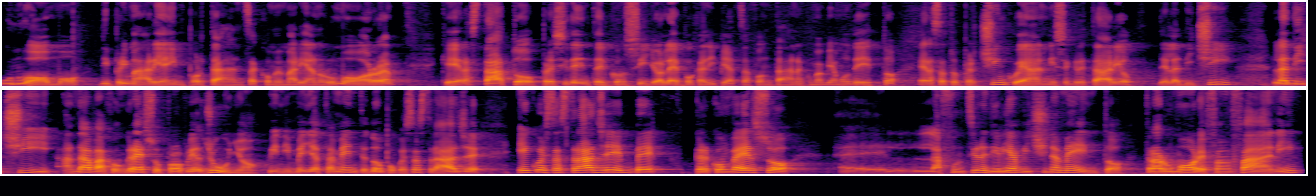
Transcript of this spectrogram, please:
un uomo di primaria importanza come Mariano Rumor, che era stato presidente del Consiglio all'epoca di Piazza Fontana, come abbiamo detto, era stato per cinque anni segretario della DC. La DC andava a congresso proprio a giugno, quindi immediatamente dopo questa strage, e questa strage ebbe per converso eh, la funzione di riavvicinamento tra Rumore e Fanfani,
